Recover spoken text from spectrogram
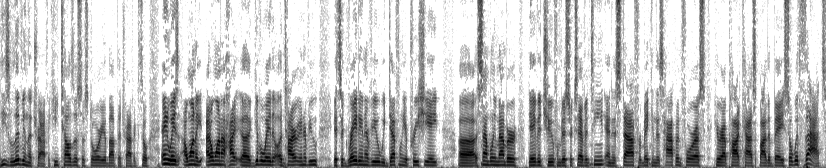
he's living the traffic. He tells us a story about the traffic. So, anyways, I want to I don't want to uh, give away the entire interview. It's a great interview. We definitely appreciate uh, Assembly member David Chiu from District 17 and his staff for making this happen for us here at Podcast by the Bay. So, with that,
